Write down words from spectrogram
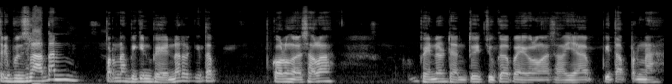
Tribun Selatan pernah bikin banner kita kalau nggak salah banner dan tweet juga apa ya kalau nggak salah. Ya kita pernah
